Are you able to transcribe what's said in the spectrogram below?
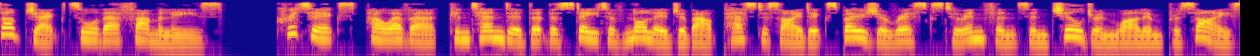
subjects or their families. Critics, however, contended that the state of knowledge about pesticide exposure risks to infants and children while imprecise,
